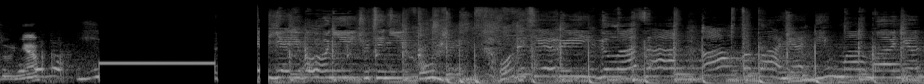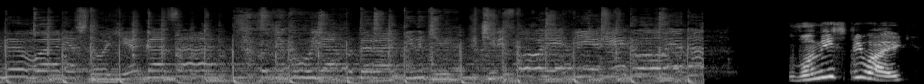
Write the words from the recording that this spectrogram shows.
Дурня. Я его ничуть не Вони співають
